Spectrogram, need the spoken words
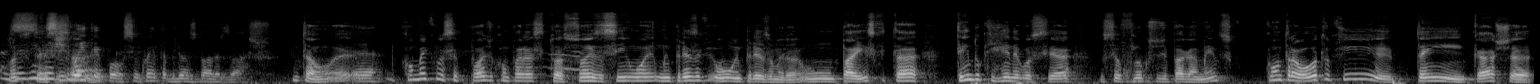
Às Quantos vezes 50 e pouco, 50 bilhões de dólares, eu acho. Então, é, é. como é que você pode comparar situações assim, uma, uma empresa, uma empresa, ou melhor, um país que está tendo que renegociar o seu fluxo de pagamentos contra outro que tem caixa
